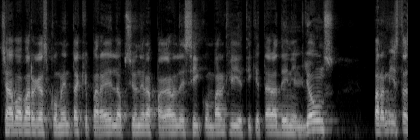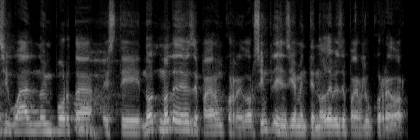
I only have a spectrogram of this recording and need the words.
Chava Vargas comenta que para él la opción era pagarle sí con Barkley y etiquetar a Daniel Jones. Para mí estás igual, no importa, este, no, no le debes de pagar a un corredor, simple y sencillamente no debes de pagarle a un corredor.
